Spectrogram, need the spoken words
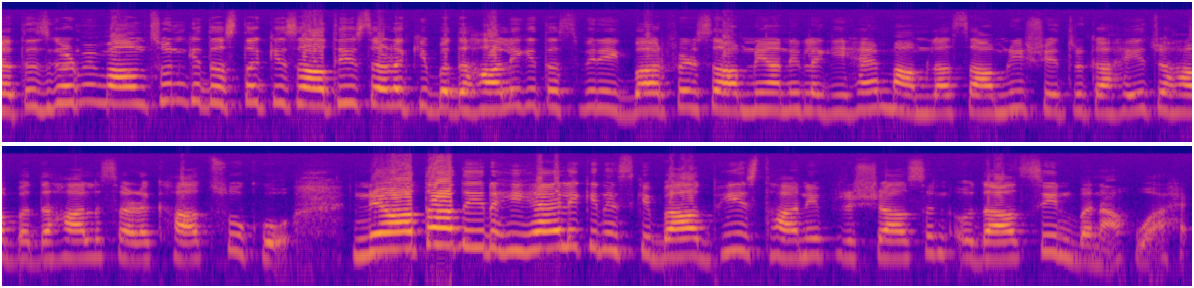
छत्तीसगढ़ में मानसून के दस्तक के साथ ही सड़क की बदहाली की तस्वीर एक बार फिर सामने आने लगी है। मामला सामरी क्षेत्र का है, जहाँ बदहाल सड़क हादसों को न्यौता दे रही है, लेकिन इसके बाद भी स्थानीय प्रशासन उदासीन बना हुआ है।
